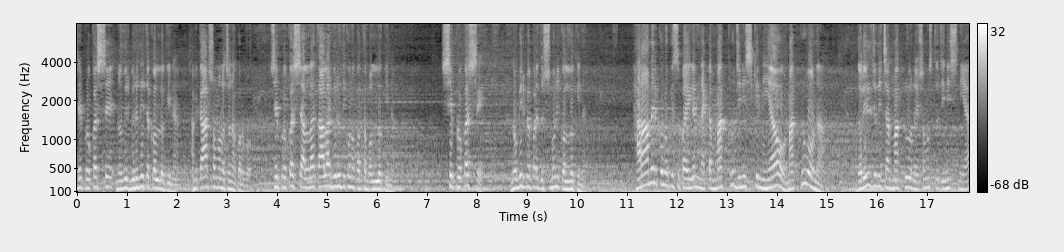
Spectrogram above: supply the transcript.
সে প্রকাশ্যে নবীর বিরোধিতা করল কিনা? আমি কার সমালোচনা করব। সে প্রকাশ্যে আল্লাহ তাআলার বিরোধী কোনো কথা বলল কিনা? সে প্রকাশ্যে নবীর ব্যাপারে দুশ্মনী করল কিনা? হারামের কোনো কিছু পাইলেন না, একটা মাকরু জিনিসকে নিয়েও, মাকরুও না। দলিল যদি চান মাকরু নয় সমস্ত জিনিস নিয়ে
